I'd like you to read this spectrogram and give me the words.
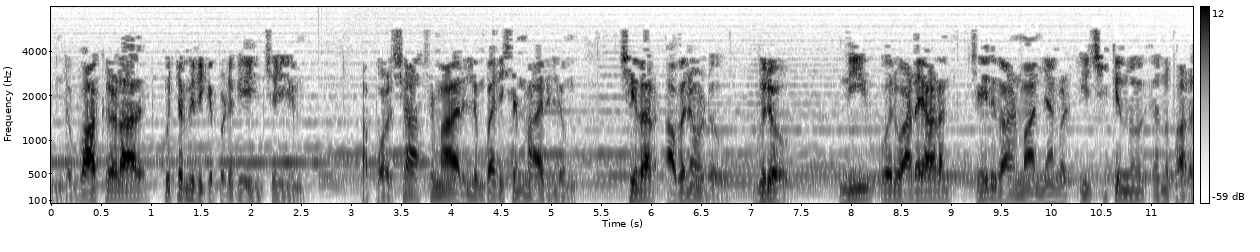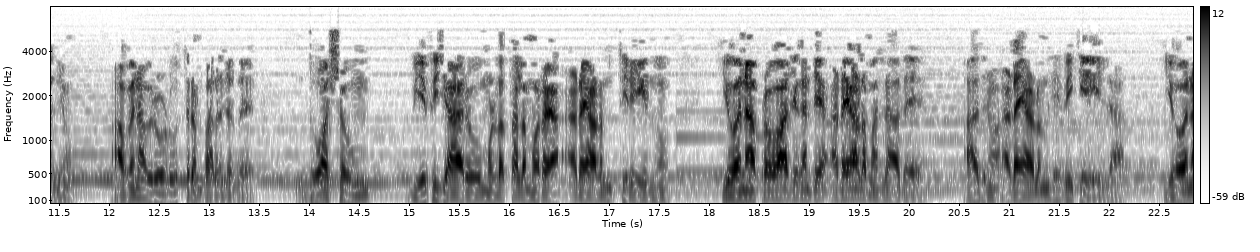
നിന്റെ വാക്കുകളാൽ കുറ്റം വിധിക്കപ്പെടുകയും ചെയ്യും. അപ്പോൾ ശാസ്ത്രിമാരിലും പരീശന്മാരിലും ചിലർ അവനോട് ഗുരു നീ ഒരു അടയാളം ചെയ്തു കാണുവാൻ ഞങ്ങൾ ഇച്ഛിക്കുന്നു എന്ന് പറഞ്ഞു. അവൻ അവരോട് ഉത്തരം പറഞ്ഞത് ദോഷവും വ്യഭിചാരവുമുള്ള തലമുറ അടയാളം തിരയുന്നു. യോനാ പ്രവാചകന്റെ അടയാളമല്ലാതെ അതിനു അടയാളം ലഭിക്കുകയില്ല യോന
